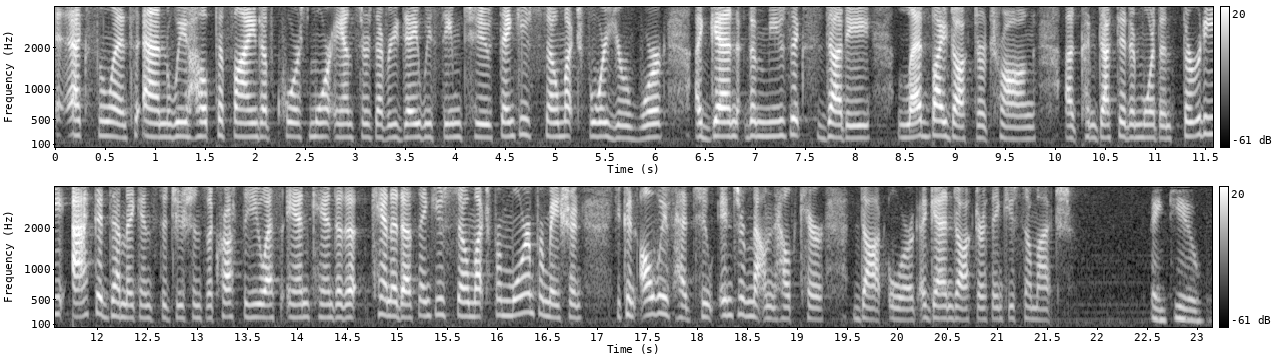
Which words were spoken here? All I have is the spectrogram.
Excellent. And we hope to find, of course, more answers every day. We seem to. Thank you so much for your work. Again, the music study led by Dr. Truong, uh, conducted in more than 30 academic institutions across the U.S. and Canada. Canada. Thank you so much. For more information, you can always head to intermountainhealthcare.org. Again, doctor, thank you so much. Thank you.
